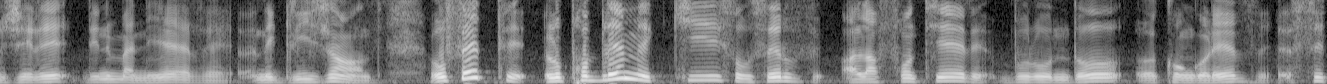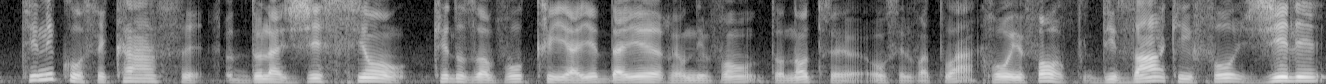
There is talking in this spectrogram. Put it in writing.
gérer d'une manière euh, négligente. Au fait, le problème qui s'observe à la frontière burundo-congolaise, c'est une conséquence de la gestion que nous avons créé d'ailleurs au niveau de notre observatoire, haut et fort, disant qu'il faut gérer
